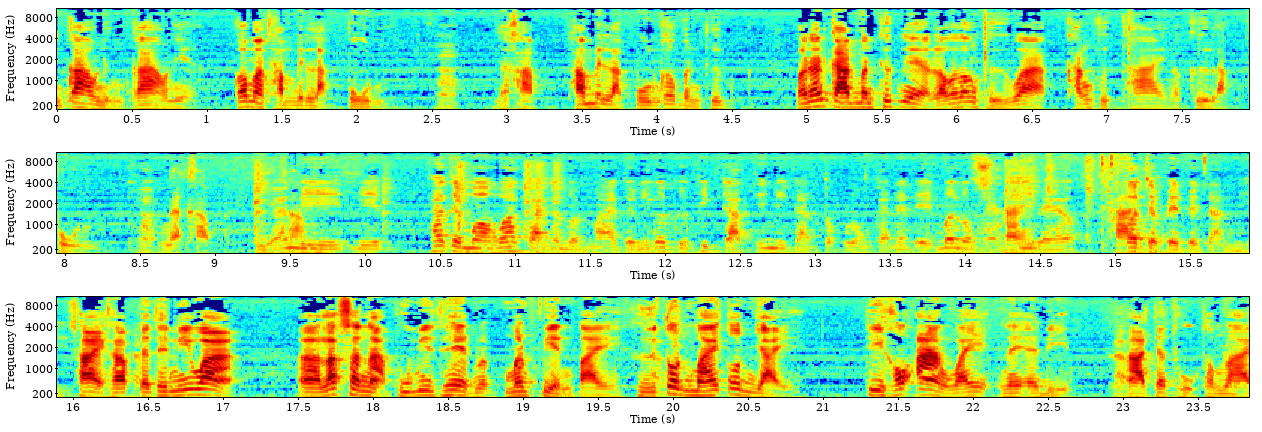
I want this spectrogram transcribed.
1919เนี่ยก็มาทำเป็นหลักปูนครับนะครับทำเป็นหลักปูนก็บันทึก เพราะฉะนั้นการบันทึกเนี่ยเราก็ต้องถือว่าครั้งสุดท้ายก็คือหลักปูนครับนะครับที่จะงั้นทำมีมีถ้าจะมองว่าการกำหนดหมายตัวนี้ก็คือพิกัดที่มีการตกลงกันนั่นเองเมื่อลงแผนที่ใช่แล้วใช่ก็จะเป็นไปตามนี้ใช่ครับ แต่ทีนี้ว่าเอ่อลักษณะภูมิประเทศมันมันเปลี่ยนไป คือต้นไม้ต้นใหญ่ที่เขาอ้างไว้ในอดีตครับอาจจะถูกทำลาย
